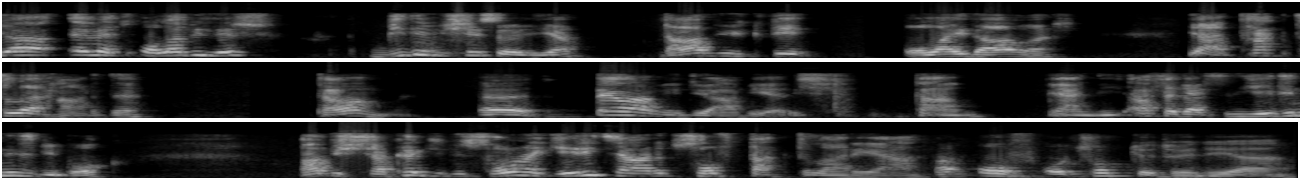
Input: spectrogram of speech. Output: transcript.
Ya evet olabilir. Bir de bir şey söyleyeceğim. Daha büyük bir olay daha var. Ya taktılar hardı. Tamam mı? Evet. Devam ediyor abi yarış. Tamam. Yani affedersin yediniz bir bok. Abi şaka gibi sonra geri çağırıp soft taktılar ya. Ha, of o çok kötüydü ya.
